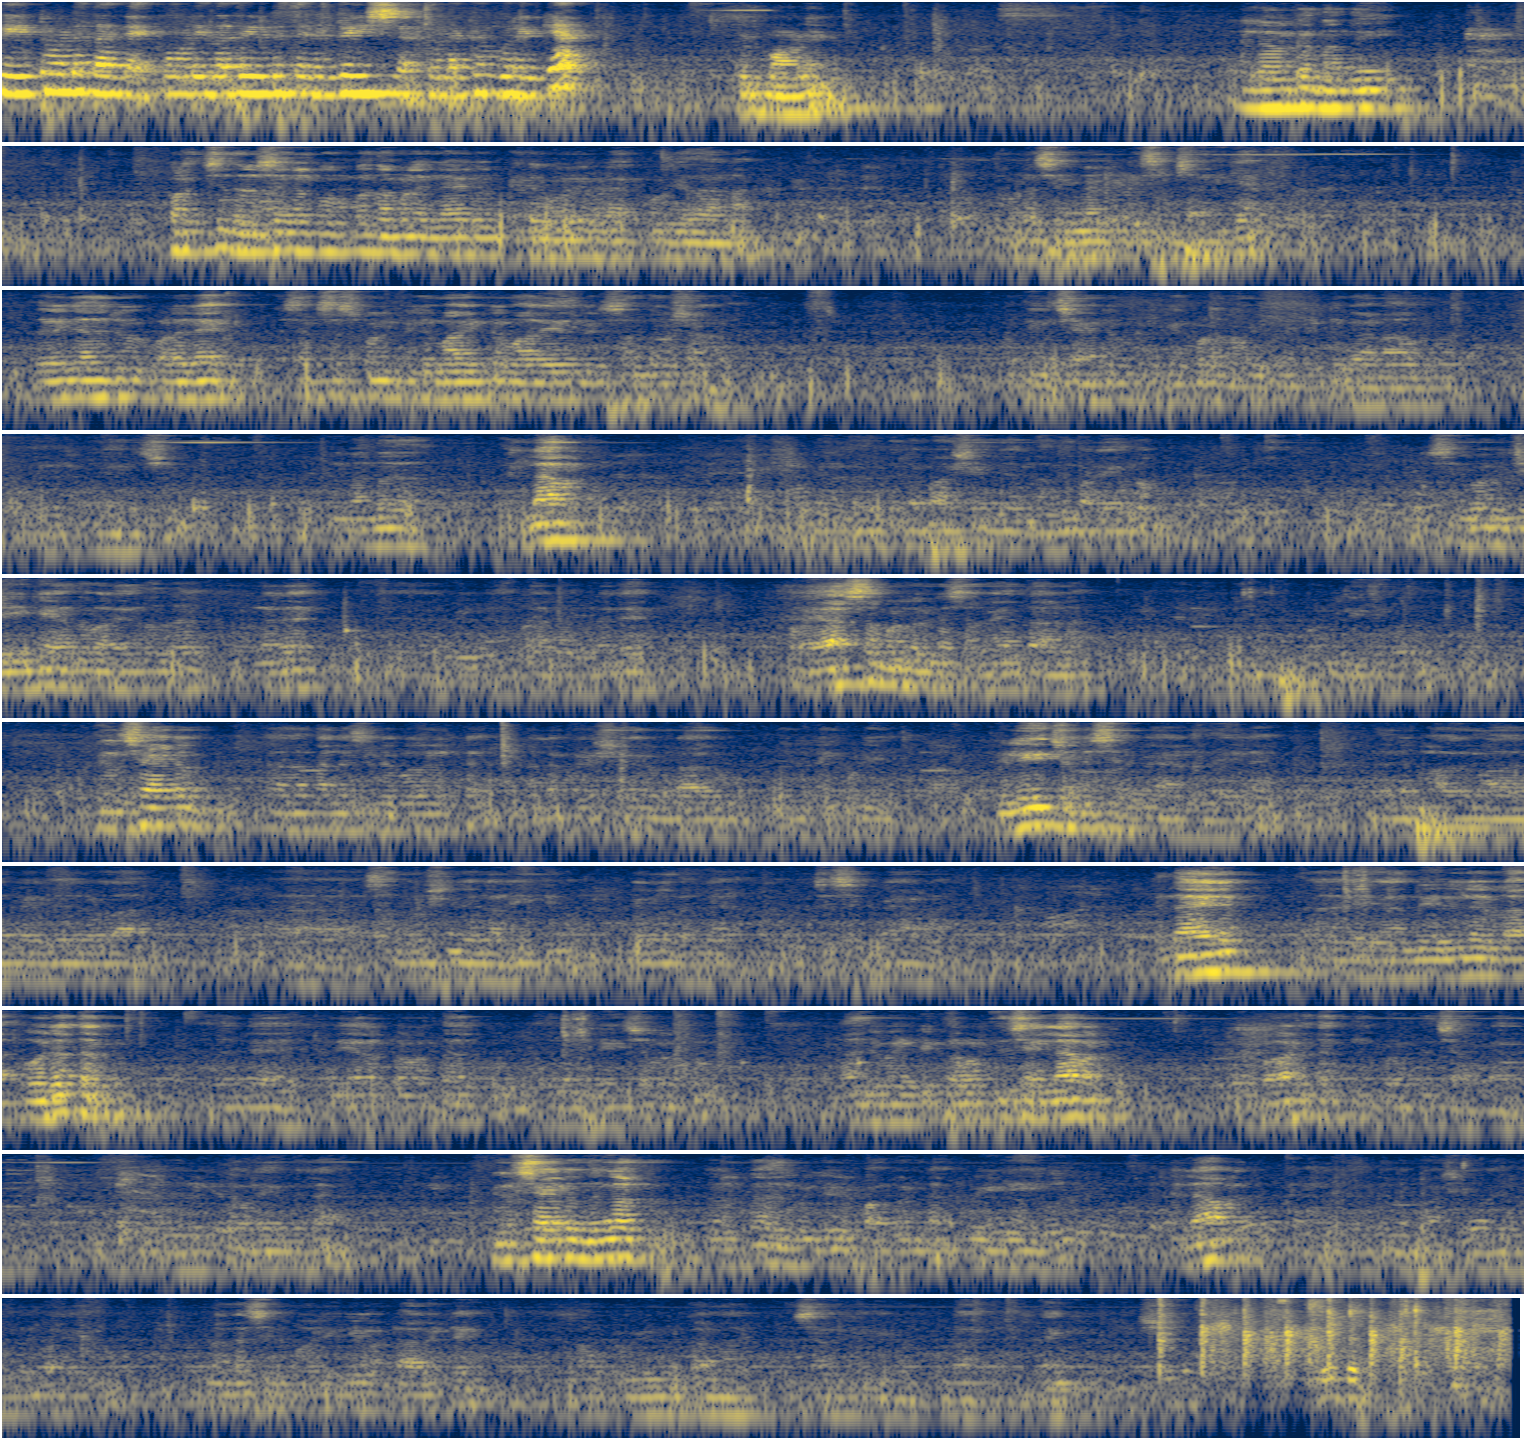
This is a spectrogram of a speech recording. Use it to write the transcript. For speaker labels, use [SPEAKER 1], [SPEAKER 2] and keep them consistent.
[SPEAKER 1] കേട്ടുകൊണ്ട് തന്നെ പൂർണിതയുടെ സെലിബ്രേഷന് തുടക്കം കുറിക്കാം.
[SPEAKER 2] ഗുഡ് മോർണിംഗ് എല്ലാവർക്കും നന്ദി. കുറച്ച് ദിവസങ്ങൾക്ക് മുമ്പ് നമ്മളെല്ലാവരും നമ്മുടെ സിനിമയെ പറ്റി സംസാരിക്കാം. അത് കഴിഞ്ഞ് അതൊരു വളരെ സക്സസ്ഫുൾ ഫിലിമായിട്ട് മാറിയതിന്റെ ഒരു സന്തോഷമാണ്. തീർച്ചയായിട്ടും ഒരിക്കൽ കൂടെ നമുക്ക് കാണാമെന്ന് ഞാൻ വിചാരിച്ചു വന്ന് എല്ലാവർക്കും ഭാഷയിൽ ഞാൻ നന്ദി പറയുന്നു. സിനിമ വിജയിക്കുക എന്ന് പറയുന്നത് വളരെ വളരെ പ്രയാസമുള്ള ഒരു സമയത്താണ് തീർച്ചയായിട്ടും നല്ല സിനിമകൾക്ക് നല്ല പ്രേക്ഷകരുണ്ടാകും അതിനെ കൂടി തെളിയിച്ചൊരു സിനിമയാണ് ഇതിൽ അതിന്റെ ഭാഗമാകാൻ കഴിഞ്ഞതിനുള്ള സന്തോഷം ഞാൻ അറിയിക്കുന്നു. ഞങ്ങൾ തന്നെ നിർമ്മിച്ച സിനിമയാണ്. എന്തായാലും ഞാൻ നേരിലുള്ള ഓരോരുത്തർക്കും അതിന്റെ നിയറ പ്രവർത്തകർക്കും അതിൽ അഭിനയിച്ചവർക്കും അതിനുവേണ്ടി പ്രവർത്തിച്ച എല്ലാവർക്കും ഒരുപാട് തരത്തിൽ പ്രവർത്തിച്ച ആൾക്കാർക്ക് എനിക്ക് പറയുന്നില്ല. തീർച്ചയായിട്ടും നിങ്ങൾക്കും നിങ്ങൾക്ക് അതിൽ വലിയൊരു പങ്കുണ്ട്. മീഡിയയിൽ എല്ലാവർക്കും നന്ദി പറയുന്നു. ನನ್ನ ಸಿನಿಮಾಗಳಿಗೆ ಟಾರ್ಗೆಟೆ ಅವರಿಗೆ ಶಾಲೆಗೆ ಕೂಡ ಥ್ಯಾಂಕ್ ಯು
